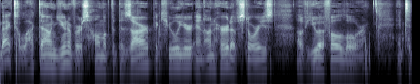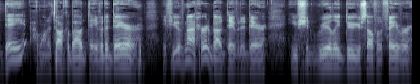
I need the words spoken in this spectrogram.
back to Lockdown Universe, home of the bizarre, peculiar, and unheard of stories of UFO lore. And today I want to talk about David Adair. If you have not heard about David Adair, you should really do yourself a favor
